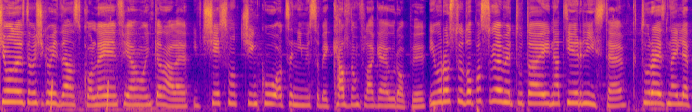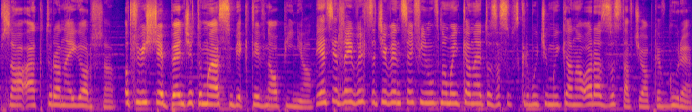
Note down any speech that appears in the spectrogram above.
Siemano, jestem Maciek witam z kolejnym filmem na moim kanale i w dzisiejszym odcinku ocenimy sobie każdą flagę Europy i po prostu dopasujemy tutaj na tier listę, która jest najlepsza, a która najgorsza. Oczywiście będzie to moja subiektywna opinia, więc jeżeli wy chcecie więcej filmów na moim kanale, to zasubskrybujcie mój kanał oraz zostawcie łapkę w górę.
